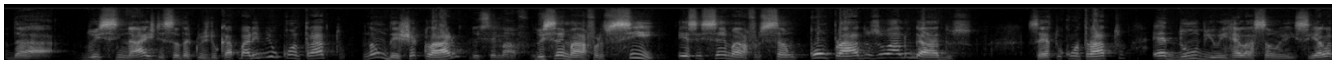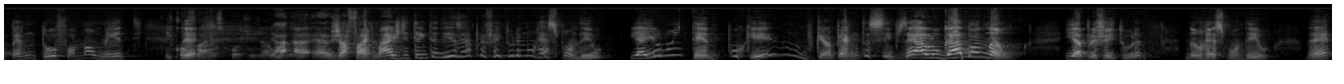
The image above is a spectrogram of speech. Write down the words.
da, dos sinais de Santa Cruz do Caparibe e o contrato não deixa claro. Dos semáforos. Dos semáforos. Se esses semáforos são comprados ou alugados certo? O contrato é dúbio em relação a isso. E ela perguntou formalmente. E qual né? foi a resposta? Já, já faz mais de 30 dias e a prefeitura não respondeu. E aí eu não entendo por quê, porque é uma pergunta simples. É alugado ou não? E a prefeitura não respondeu. Né?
